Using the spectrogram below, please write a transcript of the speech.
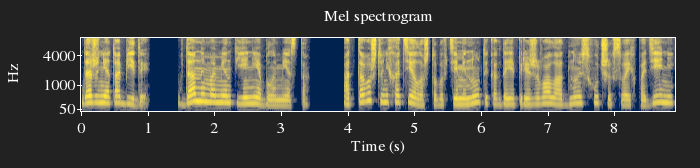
Даже не от обиды. В данный момент ей не было места. От того, что не хотела, чтобы в те минуты, когда я переживала одно из худших своих падений,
